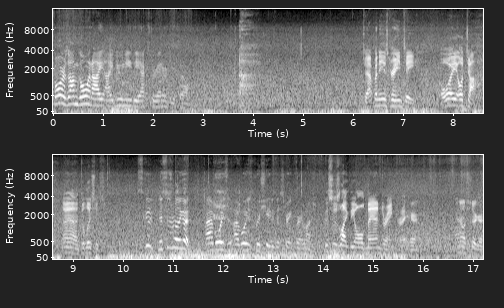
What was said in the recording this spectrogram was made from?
Far as I'm going, I, I do need the extra energy, so. Japanese green tea. Oi ocha. Yeah, delicious. This is good. This is really good. I've always I've always appreciated this drink very much. This is like the old man drink right here. No sugar.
